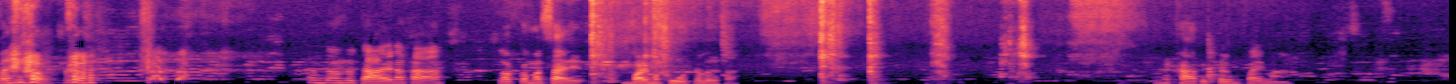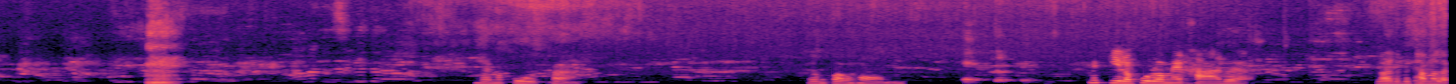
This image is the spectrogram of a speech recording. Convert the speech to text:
ไฟดับค่ะขั้นตอนสุดท้ายนะคะแล้วก็มาใส่ใบมะกรูดกันเลยค่ะ แม่ ค้าไปเติมไฟมา ใบมะกรูดค่ะ เพิ่มความหอม เมื่อกี้เราพูดว่าแม่ค้าด้วย เราจะไปทำอะไร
